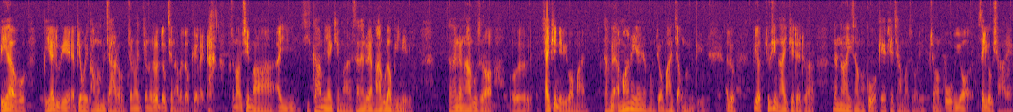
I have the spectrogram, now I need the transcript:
ဘေးကဟိုဘေးကလူတွေရဲ့အပြောတွေဘာမှမကြားတော့ဘူးကျွန်တော်ကျွန်တော်တို့လှုပ်ချင်တာပဲလှုပ်ခဲ့လိုက်တာကျွန်တော်အရှိမအဲ့ဒီကားမရိုက်ခင်မှာဇလန်တွေက9ခုလောက်ပြီးနေပြီဇလန်တွေ9ခုဆိုတော့ဟိုရိုက်ဖြစ်နေပြီပေါ့မှာဒါပေမဲ့အမားနဲ့ရိုက်ရမှာကျွန်တော်ဘာကြောက်မှမသိဘူးအဲ့လိုပြီးတော့ရုပ်ရှင်ကားကြီးဖြစ်တဲ့အတွက်နှစ်နာရီစာမှာကိုယ့်အကဲဖြတ်ချမှာဆိုတော့လေကျွန်တော်ပို့ပြီးတော့စိတ်လှုပ်ရှားတယ်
